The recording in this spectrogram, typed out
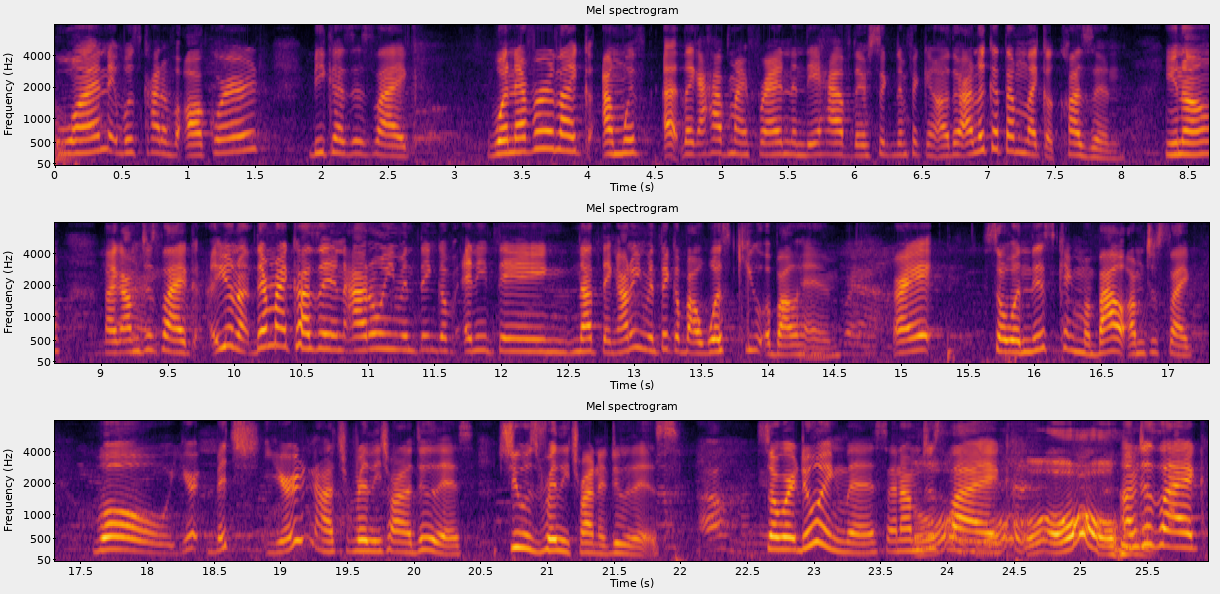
one, it was kind of awkward because it's like whenever like I'm with uh, like I have my friend and they have their significant other, I look at them like a cousin. You know, like I'm just like you know they're my cousin. I don't even think of anything, nothing. I don't even think about what's cute about him, right? So when this came about, I'm just like, whoa, you're bitch, you're not really trying to do this. She was really trying to do this. Oh So we're doing this, and I'm just Oh, like, oh, oh. I'm just like,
